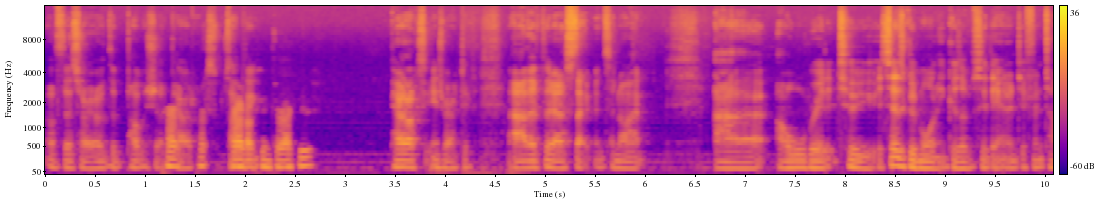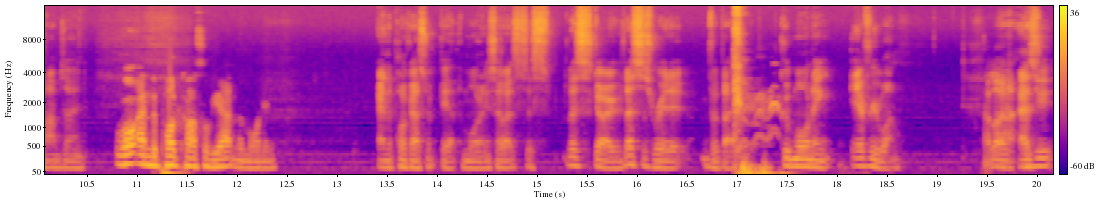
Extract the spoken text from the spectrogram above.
of the sorry of the publisher Par- Paradox. Paradox Interactive. Paradox Interactive. Uh, they put out a statement tonight. Uh, I will read it to you. It says good morning because obviously they're in a different time zone, Well, and the podcast will be out in the morning. and the podcast won't be out in the morning. So let's just let's just go. Let's just read it verbatim. good morning, everyone. Hello. Uh, as you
